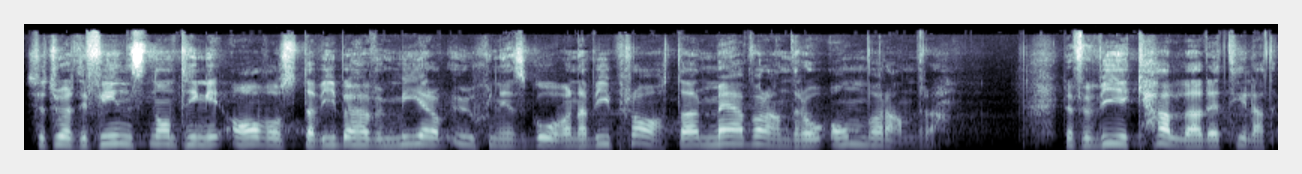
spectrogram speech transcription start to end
Så jag tror att det finns någonting av oss där vi behöver mer av urskiljningens gåva när vi pratar med varandra och om varandra. Därför vi är kallade till att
